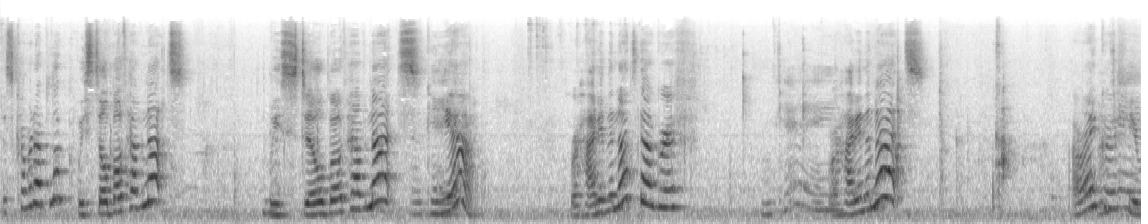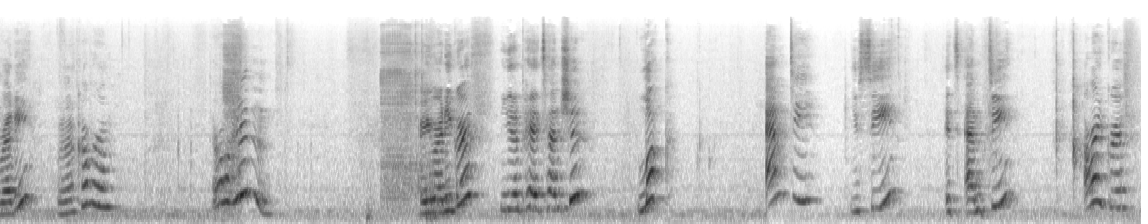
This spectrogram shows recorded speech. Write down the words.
This covered up, look. We still both have nuts. We still both have nuts. Okay. Yeah. We're hiding the nuts now, Griff. Okay. We're hiding the nuts. All right, Griff, Okay. you ready? We're gonna cover them. They're all hidden. Are you ready, Griff? You gonna pay attention? Look. Empty. You see? It's empty. All right, Griff.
